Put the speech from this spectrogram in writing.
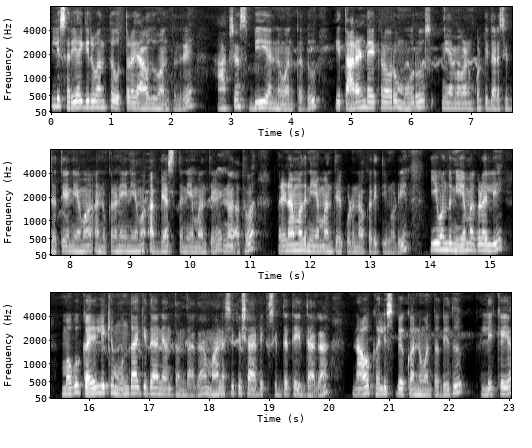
ಇಲ್ಲಿ ಸರಿಯಾಗಿರುವಂಥ ಉತ್ತರ ಯಾವುದು ಅಂತಂದರೆ, ಆಪ್ಷನ್ಸ್ ಬಿ ಅನ್ನುವಂಥದ್ದು ಈ ತಾರಂಡೇಕರ್ ಅವರು ಮೂರು ನಿಯಮಗಳನ್ನು ಕೊಟ್ಟಿದ್ದಾರೆ. ಸಿದ್ಧತೆಯ ನಿಯಮ, ಅನುಕರಣೆಯ ನಿಯಮ, ಅಭ್ಯಾಸದ ನಿಯಮ ಅಂತೇಳಿ. ಇನ್ನು ಅಥವಾ ಪರಿಣಾಮದ ನಿಯಮ ಅಂತೇಳಿ ಕೂಡ ನಾವು ಕರಿತೀವಿ ನೋಡಿ. ಈ ಒಂದು ನಿಯಮಗಳಲ್ಲಿ ಮಗು ಕಲೀಲಿಕ್ಕೆ ಮುಂದಾಗಿದ್ದಾನೆ ಅಂತಂದಾಗ, ಮಾನಸಿಕ ಶಾರೀರಿಕ ಸಿದ್ಧತೆ ಇದ್ದಾಗ ನಾವು ಕಲಿಸಬೇಕು ಅನ್ನುವಂಥದ್ದು. ಇದು ಕಲಿಕೆಯ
